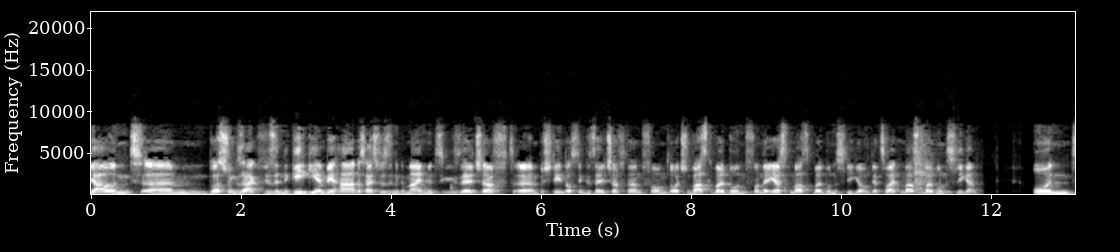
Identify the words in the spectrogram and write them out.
Ja, und ähm, du hast schon gesagt, wir sind eine G GmbH, das heißt, wir sind eine gemeinnützige Gesellschaft, äh, bestehend aus den Gesellschaftern vom Deutschen Basketballbund, von der ersten Basketball-Bundesliga und der zweiten Basketball-Bundesliga. Und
